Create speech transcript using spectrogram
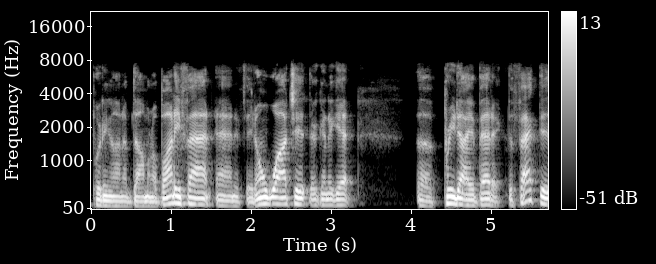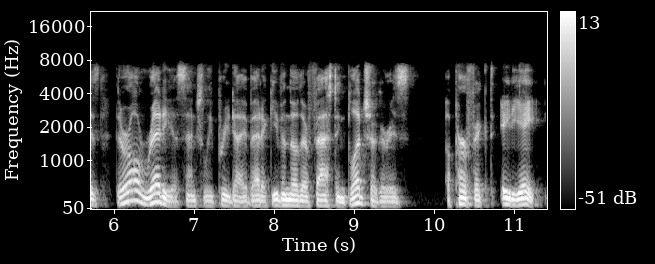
putting on abdominal body fat, and if they don't watch it, they're going to get uh, pre-diabetic. The fact is, they're already essentially pre-diabetic, even though their fasting blood sugar is a perfect 88.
